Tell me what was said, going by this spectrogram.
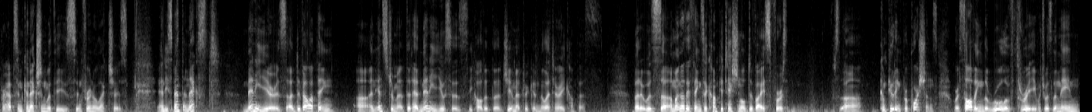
perhaps in connection with these Inferno lectures. And he spent the next many years uh, developing uh, an instrument that had many uses. He called it the geometric and military compass. But it was, uh, among other things, a computational device for uh, computing proportions or solving the rule of three, which was the main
